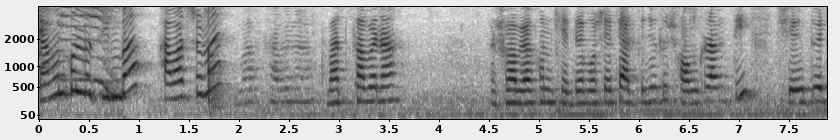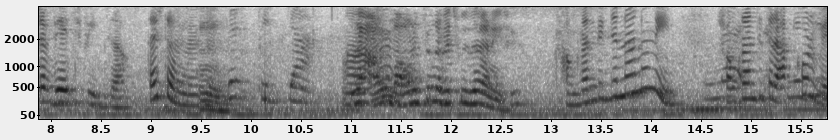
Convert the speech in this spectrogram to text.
কেমন করল সিম্বা? খাবার সময়? ভাত খাবে না। ভাত খাবে না। আর সব এখন খেতে বসেছে। আজকে যেহেতু সংক্রান্তি সেহেতু এটা ভেজ পিৎজা তাই তো? না আমি মামনির জন্য ভেজ পিজা আনিয়েছি সংক্রান্তির জন্য আনুনি? সংক্রান্তিতে রাগ করবে?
